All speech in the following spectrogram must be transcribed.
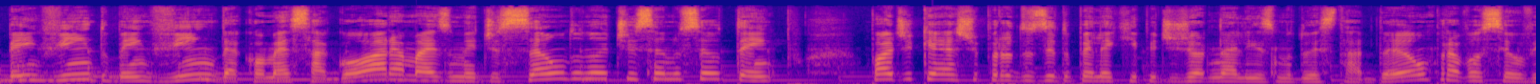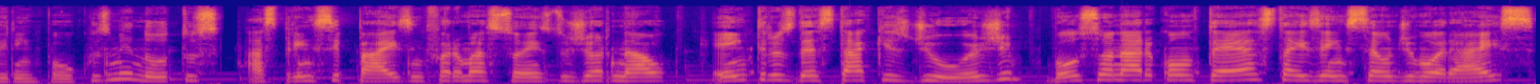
Bem-vindo, bem-vinda. Começa agora mais uma edição do Notícia no seu Tempo, podcast produzido pela equipe de jornalismo do Estadão para você ouvir em poucos minutos as principais informações do jornal. Entre os destaques de hoje, Bolsonaro contesta a isenção de Moraes,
